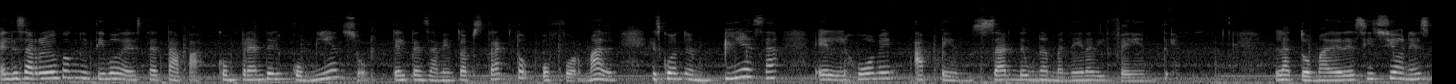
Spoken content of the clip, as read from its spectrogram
El desarrollo cognitivo de esta etapa comprende el comienzo del pensamiento abstracto o formal. Es cuando empieza el joven a pensar de una manera diferente. La toma de decisiones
